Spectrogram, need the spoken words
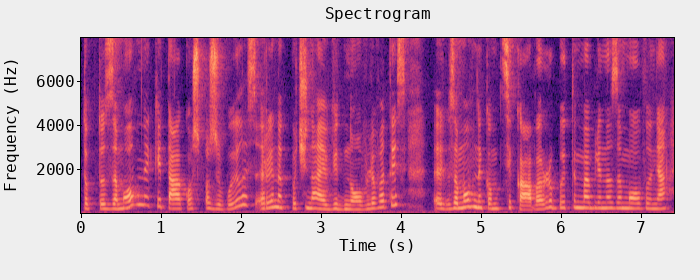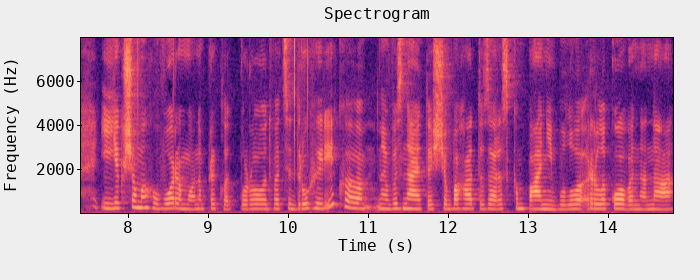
Тобто замовники також оживились, ринок починає відновлюватись. Е, Замовникам цікаво робити меблі на замовлення. І якщо ми говоримо, наприклад, про 22-й рік, е, ви знаєте, що багато зараз компаній було релоковано на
